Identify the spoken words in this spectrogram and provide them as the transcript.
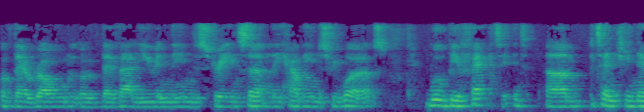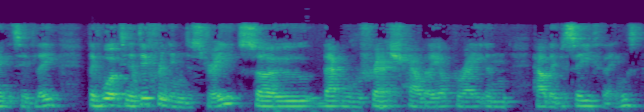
of their role, of their value in the industry, and certainly how the industry works will be affected um, potentially negatively. They've worked in a different industry, so that will refresh how they operate and how they perceive things.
